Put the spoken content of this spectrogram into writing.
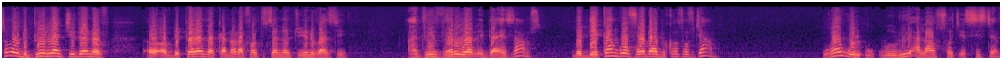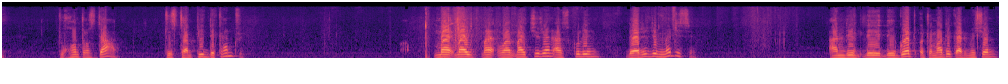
Some of the brilliant children of, uh, of the parents that cannot afford to send them to university are doing very well in their exams. But they can't go further because of JAMB. Why will, will we allow such a system to hunt us down, to stampede the country? My, my, my, my, children are schooling, they are reading medicine and they, they, they got automatic admission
